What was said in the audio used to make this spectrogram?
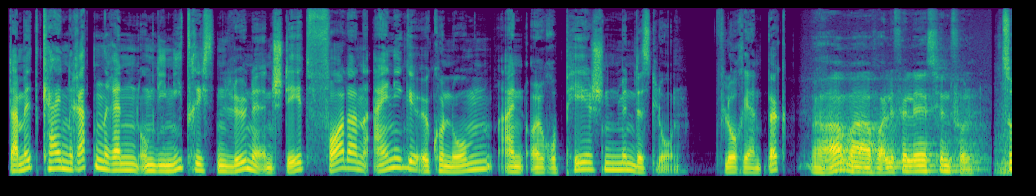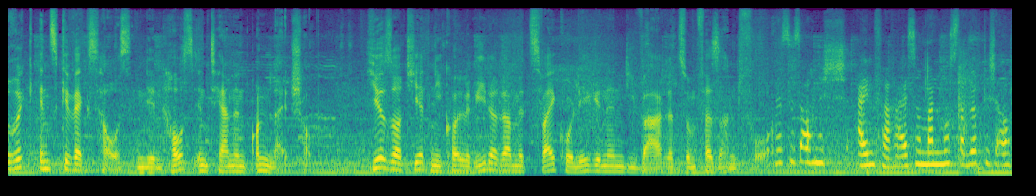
Damit kein Rattenrennen um die niedrigsten Löhne entsteht, fordern einige Ökonomen einen europäischen Mindestlohn. Florian Böck. Ja, war auf alle Fälle sinnvoll. Zurück ins Gewächshaus, in den hausinternen Online-Shop. Hier sortiert Nicole Riederer mit zwei Kolleginnen die Ware zum Versand vor. Das ist auch nicht einfach. Also man muss da wirklich auch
